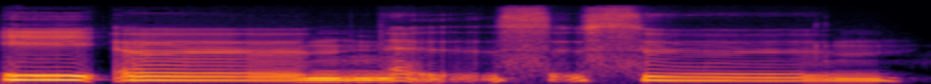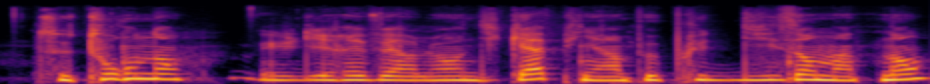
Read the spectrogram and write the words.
Et euh, ce, ce- ce tournant, je dirais, vers le handicap, il y a un peu plus de dix ans maintenant,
